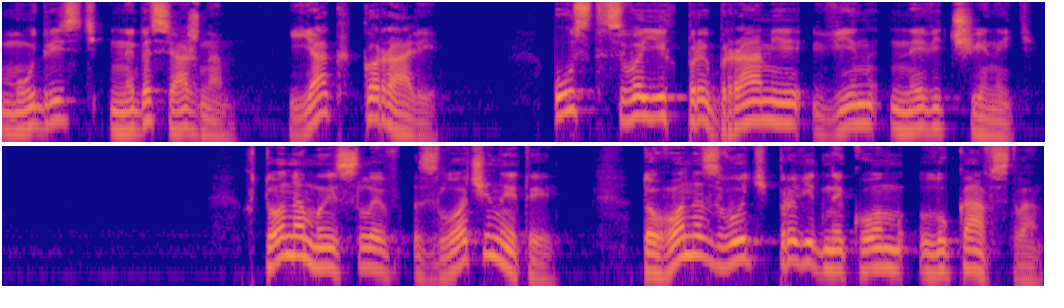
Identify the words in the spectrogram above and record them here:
мудрість недосяжна як коралі. Уст своїх при брамі він не відчинить. Хто намислив злочинити, того назвуть провідником лукавства.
